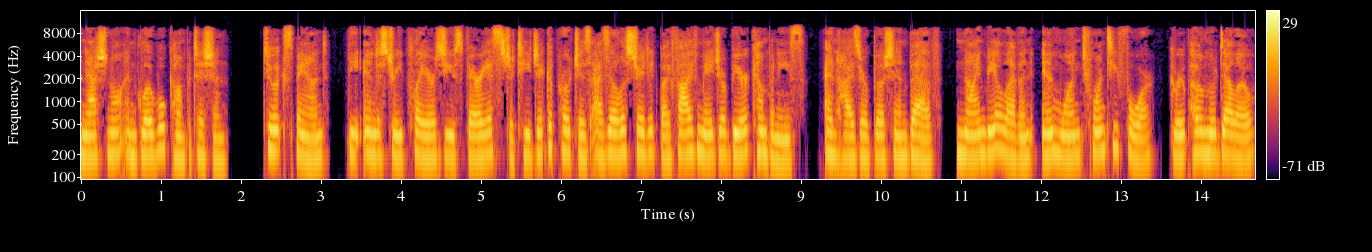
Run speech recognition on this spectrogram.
national, and global competition. To expand, the industry players use various strategic approaches as illustrated by five major beer companies Anheuser-Busch InBev, 9B11 M124, Grupo Modelo,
